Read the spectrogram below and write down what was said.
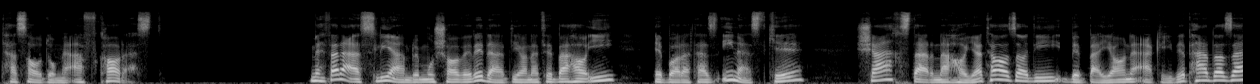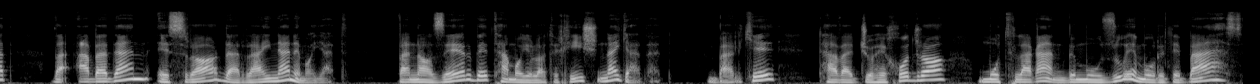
تصادم افکار است. محور اصلی امر مشاوره در دیانت بهایی عبارت از این است که شخص در نهایت آزادی به بیان عقیده پردازد و ابدا اصرار در رأی ننماید و ناظر به تمایلات خیش نگردد بلکه توجه خود را مطلقاً به موضوع مورد بحث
